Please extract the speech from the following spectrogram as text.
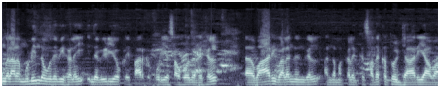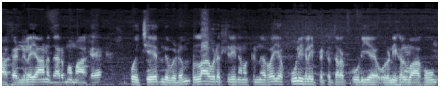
உங்களால் முடிந்த உதவிகளை இந்த வீடியோக்களை பார்க்கக்கூடிய சகோதரர்கள் வாரி வழங்குங்கள். அந்த மக்களுக்கு சதக்கத்துள் ஜாரியாவாக நிலையான தர்மமாக போய் சேர்ந்து விடும். நமக்கு நிறைய கூலிகளை பெற்றுத்தரக்கூடிய ஒரு நிகழ்வாகவும்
